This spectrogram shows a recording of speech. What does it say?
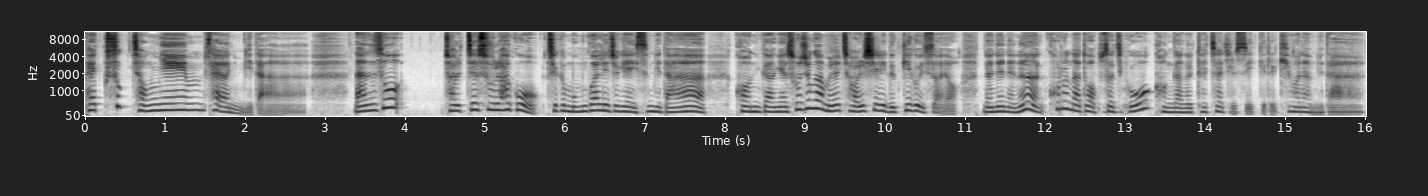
백숙정님 사연입니다. 난소 절제술하고 지금 몸 관리 중에 있습니다. 건강의 소중함을 절실히 느끼고 있어요. 내년에는 코로나도 없어지고 건강을 되찾을 수 있기를 기원합니다.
